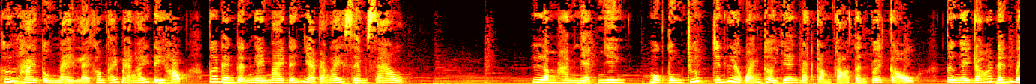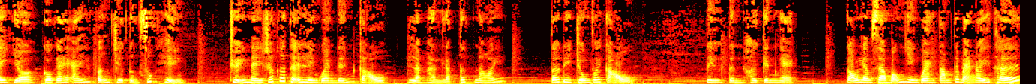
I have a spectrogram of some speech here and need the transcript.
thứ hai tuần này lại không thấy bạn ấy đi học, tớ đang định ngày mai đến nhà bạn ấy xem sao. Lâm Hành ngạc nhiên, một tuần trước chính là quãng thời gian Bạch Cầm tỏ tình với cậu. Từ ngày đó đến bây giờ, cô gái ấy vẫn chưa từng xuất hiện. Chuyện này rất có thể liên quan đến cậu, Lâm Hành lập tức nói. Tớ đi chung với cậu. Tiêu tình hơi kinh ngạc. Cậu làm sao bỗng nhiên quan tâm tới bạn ấy thế?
